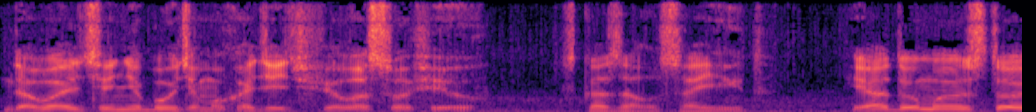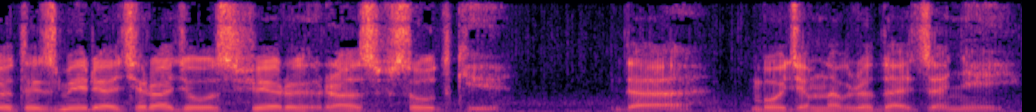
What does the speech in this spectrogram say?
Давайте не будем уходить в философию, сказал Саид. Я думаю, стоит измерять радиус сферы раз в сутки. Да, будем наблюдать за ней.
